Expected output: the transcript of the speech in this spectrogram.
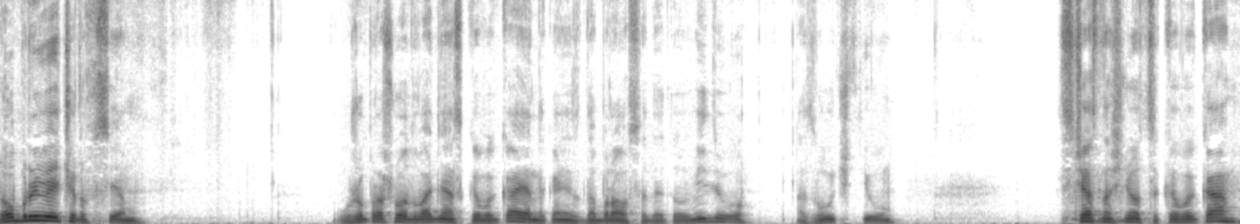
Добрый вечер всем. Уже прошло два дня с КВК, я наконец добрался до этого видео, озвучить его. Сейчас начнется КВК,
